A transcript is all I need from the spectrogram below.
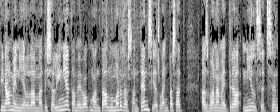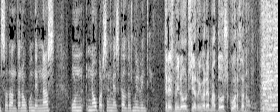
Finalment, i en la mateixa línia, també va augmentar el número de sentències. L'any passat es van emetre 1.779 condemnes, un 9% més que el 2021. 3 minuts i arribarem a dos quarts de nou.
